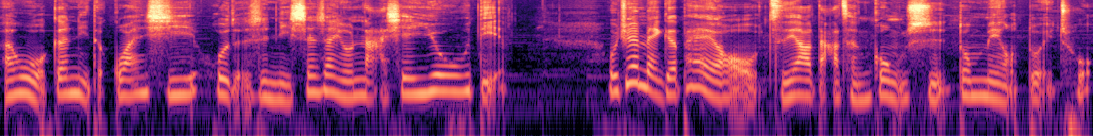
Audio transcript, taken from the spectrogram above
而我跟你的关系，或者是你身上有哪些优点。我觉得每个配偶只要达成共识都没有对错，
